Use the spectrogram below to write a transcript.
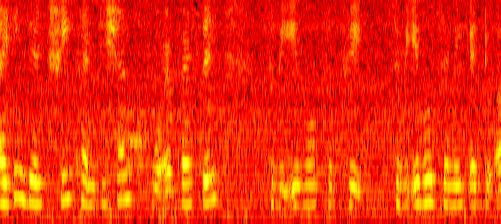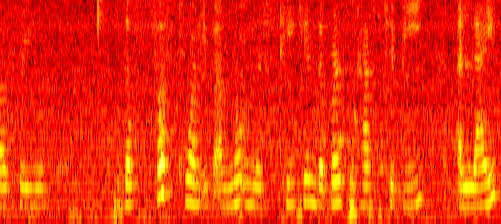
I think there are three conditions for a person to be able to pray, to be able to make a dua for you. The first one, if I'm not mistaken, the person has to be alive.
